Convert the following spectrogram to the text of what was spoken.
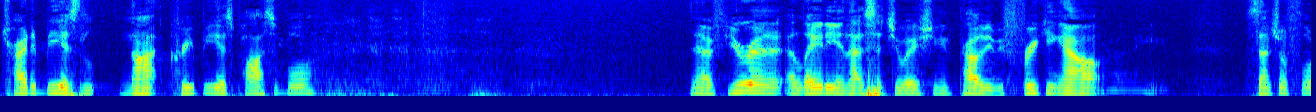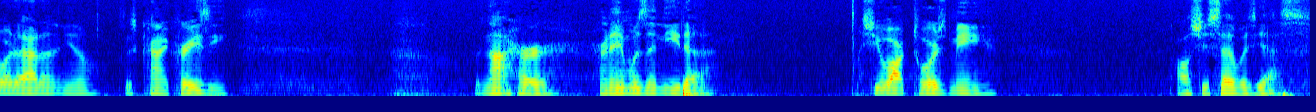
Try to be as not creepy as possible. Now, if you were a lady in that situation, you'd probably be freaking out. Central Florida, I don't, you know, just kind of crazy. But not her. Her name was Anita. She walked towards me. All she said was yes.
